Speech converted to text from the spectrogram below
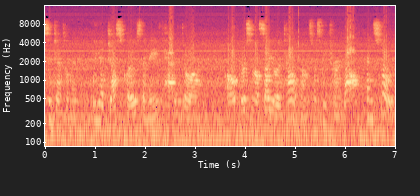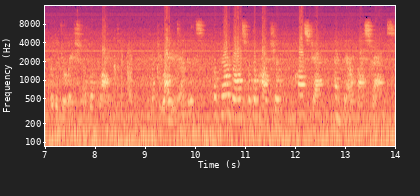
Ladies and gentlemen, we have just closed the main cabin door. All personal cellular telephones must be turned off and stowed for the duration of the flight. Flight attendants, prepare doors for departure, cross-check, and verify straps.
